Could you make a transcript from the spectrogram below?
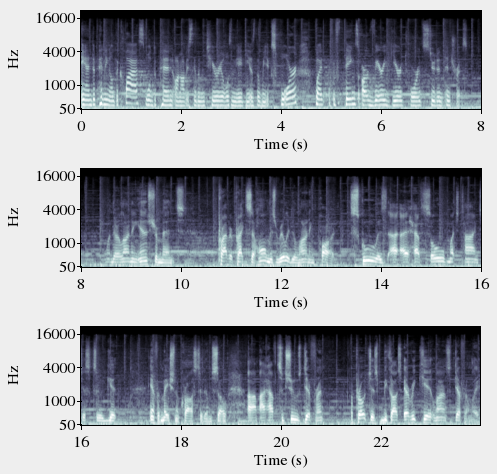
And depending on the class will depend on obviously the materials and the ideas that we explore, but things are very geared towards student interest. When they're learning instruments, private practice at home is really the learning part. School is, I, I have so much time just to get information across to them. So um, I have to choose different approaches because every kid learns differently,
